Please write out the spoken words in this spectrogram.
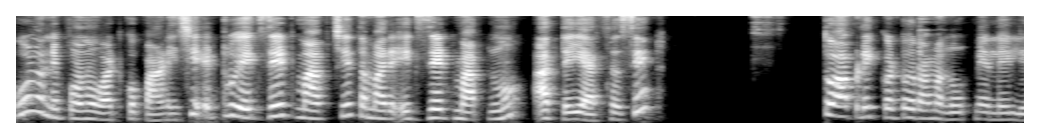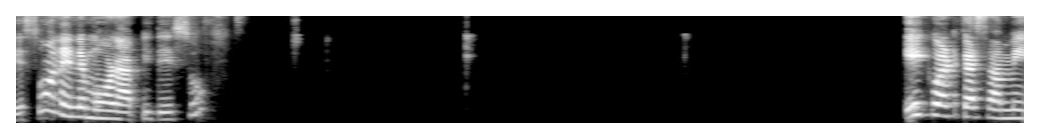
ગોળ અને પોણો વાટકો પાણી છે. એટલું એક્ઝેક્ટ માપ છે. તમારે એક્ઝેક્ટ માપનું આ તૈયાર થશે. તો આપણે કટોરામાં લોટને લઈ લેશું અને એને મોણ આપી દઈશું એક વાટકા સામે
